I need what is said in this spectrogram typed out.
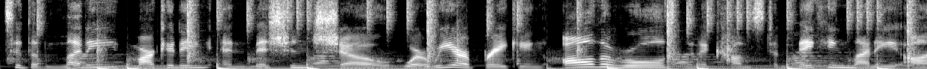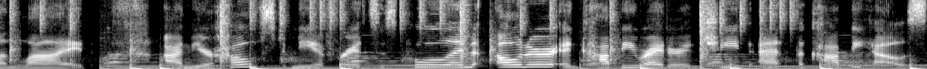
to the Money, Marketing, and Mission Show, where we are breaking all the rules when it comes to making money online. I'm your host, Mia Francis Poulin, owner and copywriter in chief at The Copy Haus,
